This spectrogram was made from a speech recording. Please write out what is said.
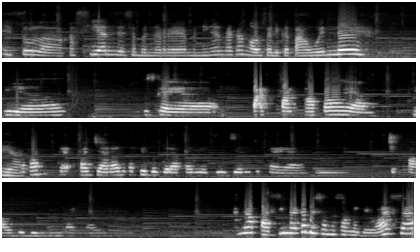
Itulah, kasihan sih sebenarnya. Mendingan mereka nggak usah diketahuin deh. iya terus kayak part-part couple ya Iya. kan kayak pacaran tapi beberapa netizen tuh kayak dicekal hubungan mereka ini. kenapa sih mereka udah sama-sama dewasa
